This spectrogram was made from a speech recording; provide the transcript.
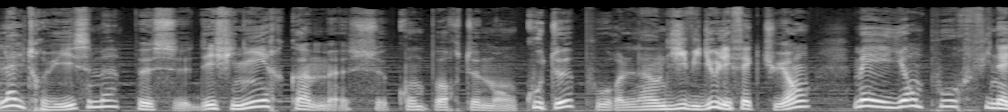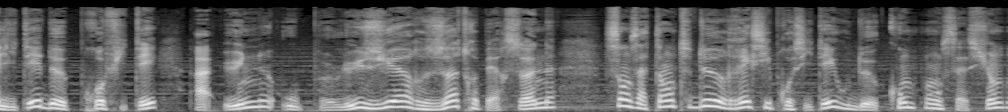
L'altruisme peut se définir comme ce comportement coûteux pour l'individu l'effectuant, mais ayant pour finalité de profiter à une ou plusieurs autres personnes sans attente de réciprocité ou de compensation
